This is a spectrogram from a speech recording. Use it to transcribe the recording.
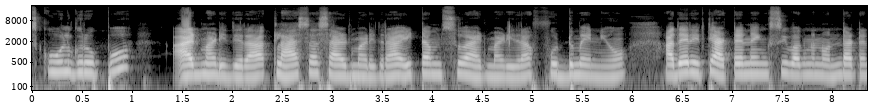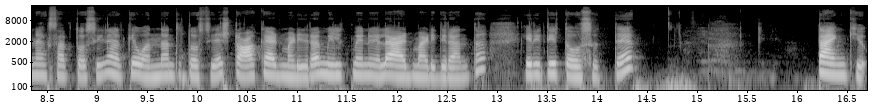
ಸ್ಕೂಲ್ ಗ್ರೂಪು ಆ್ಯಡ್ ಮಾಡಿದ್ದೀರಾ ಕ್ಲಾಸಸ್ ಆ್ಯಡ್ ಮಾಡಿದ್ದೀರಾ ಐಟಮ್ಸು ಆ್ಯಡ್ ಮಾಡಿದ್ದೀರಾ ಫುಡ್ ಮೆನ್ಯೂ ಅದೇ ರೀತಿ ಅಟೆಂಡೆನ್ಸ್ ಇವಾಗ ನಾನು ಒಂದು ಅಟೆಂಡೆನ್ಸ್ ಹಾಕಿ ತೋರಿಸಿದ್ದೀನಿ ಅದಕ್ಕೆ ಒಂದಂತ ತೋರಿಸಿದೆ. ಸ್ಟಾಕ್ ಆ್ಯಡ್ ಮಾಡಿದ್ದೀರಾ ಮಿಲ್ಕ್ ಮೆನು ಎಲ್ಲ ಆ್ಯಡ್ ಮಾಡಿದ್ದೀರಾ ಅಂತ ಈ ರೀತಿ ತೋರಿಸುತ್ತೆ. ಥ್ಯಾಂಕ್ ಯು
